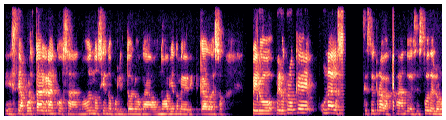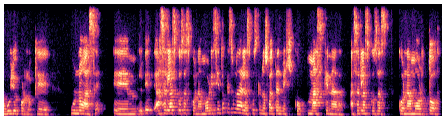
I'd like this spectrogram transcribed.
este, aportar gran cosa, ¿no? No siendo politóloga o no habiéndome dedicado a eso. Pero, pero creo que una de las cosas que estoy trabajando es esto del orgullo por lo que uno hace, em, eh, hacer las cosas con amor. Y siento que es una de las cosas que nos falta en México más que nada, hacer las cosas con amor todos,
